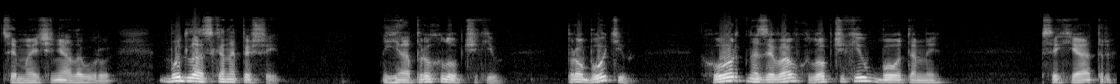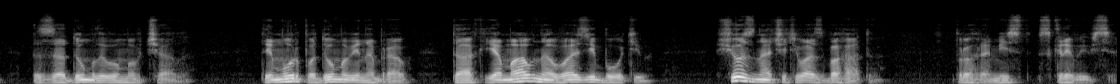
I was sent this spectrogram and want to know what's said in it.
Це маячня Лауру. Будь ласка, напиши. Я про хлопчиків. Про ботів? Хорт називав хлопчиків ботами. Психіатр задумливо мовчала. Тимур подумав і набрав. Так, я мав на увазі ботів. Що значить вас багато? Програміст скривився.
